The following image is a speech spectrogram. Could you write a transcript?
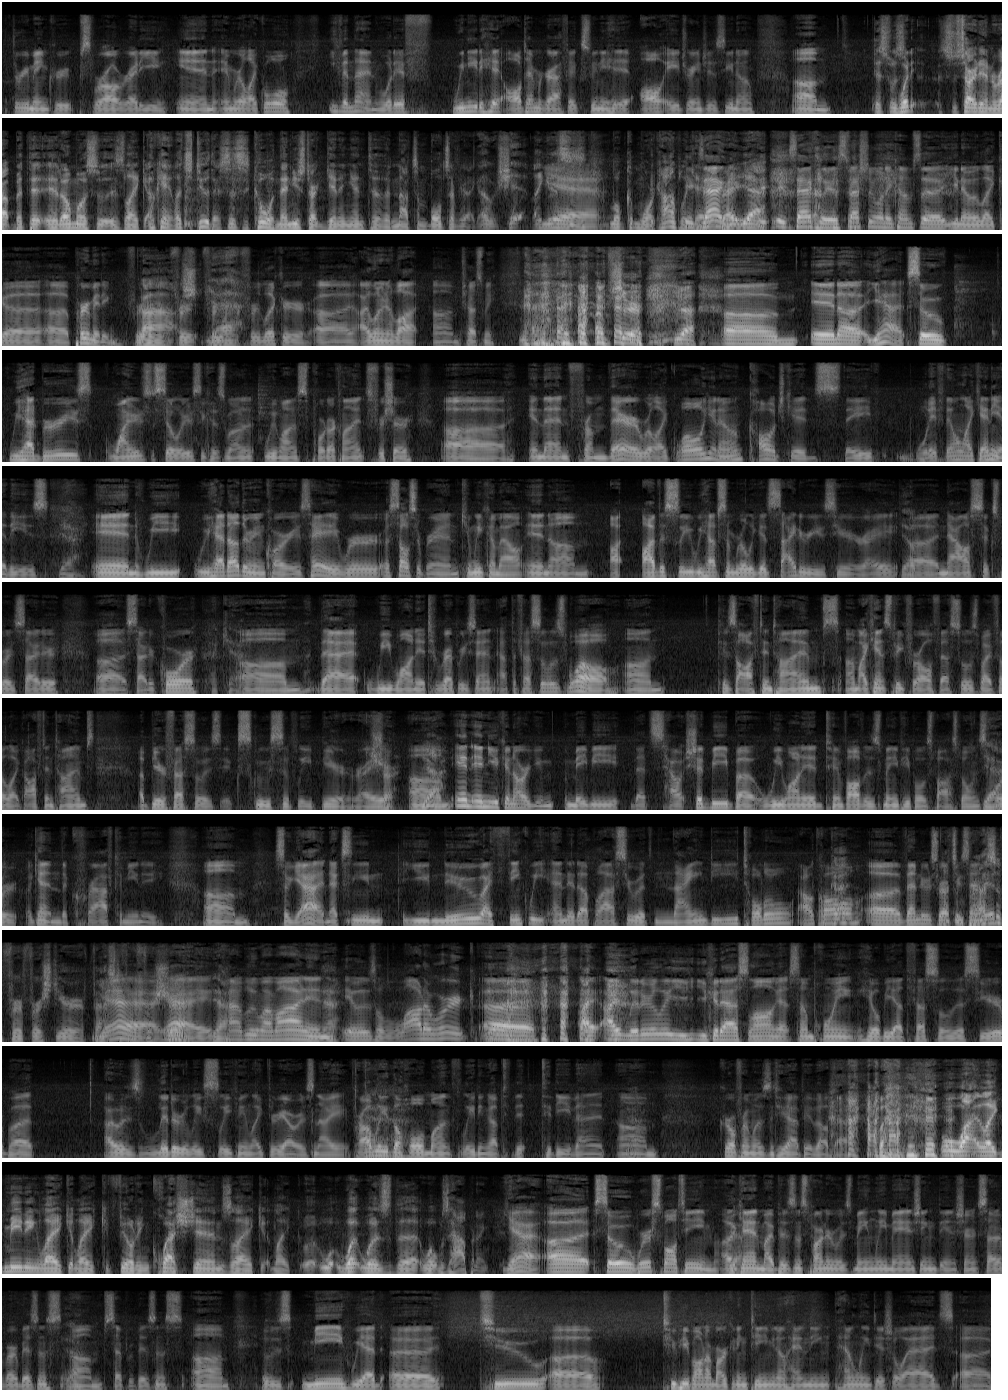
three main groups were already in and we are like well even then what if we need to hit all demographics we need to hit all age ranges you know? Um this was What- sorry to interrupt, but th- it almost is like okay, let's do this. This is cool, and then you start getting into the nuts and bolts of. You're like, oh shit, like this Yeah. is a little more complicated, exactly right? Yeah, exactly especially when it comes to you know like uh, uh permitting for Ah, for, for, yeah. for liquor uh i learned a lot um trust me I'm sure. Yeah, um and uh yeah so we had breweries wineries distilleries because we want to we want to support our clients for sure. Uh and then from there we're like well you know college kids they what if they don't like any of these? Yeah. and we we had other inquiries. Hey we're a seltzer brand. Can we come out? And um obviously we have some really good cideries here right? Yep. uh now six bird cider uh Cider Corps yeah. um that we wanted to represent at the festival as well. Um because oftentimes um, I can't speak for all festivals, but I feel like oftentimes a beer festival is exclusively beer, right? Sure. Um, And and you can argue maybe that's how it should be, but we wanted to involve as many people as possible and Yeah. support again the craft community. Um, so yeah, next thing you, you knew, I think we ended up last year with ninety total alcohol uh, vendors that's represented. impressive for a first year festival. Yeah, for sure. yeah, it kind of blew my mind, and Yeah. it was a lot of work. Uh, I, I literally, you, you could ask Long at some point. He'll be at the festival this year, but I was literally sleeping like three hours a night, probably Yeah. the whole month leading up to the, to the event. Um, Girlfriend wasn't too happy about that. Well, why? Like meaning, like like fielding questions, like like w- what was the what was happening? Yeah. Uh, so we're a small team. Again, my business partner was mainly managing the insurance side of our business, Yeah. um, separate business. Um, it was me. We had uh, two uh, two people on our marketing team. You know, handling handling digital ads. Uh,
